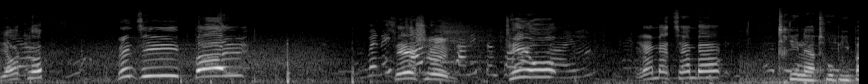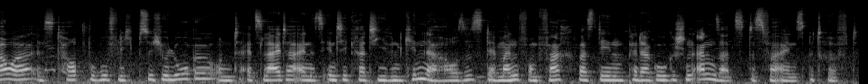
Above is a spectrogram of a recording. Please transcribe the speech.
Jakob? Vinci, Ball! Wenn ich Sehr kann, schön. Kann ich dann Theo. Ramazamba! Trainer Tobi Bauer ist hauptberuflich Psychologe und als Leiter eines integrativen Kinderhauses der Mann vom Fach, was den pädagogischen Ansatz des Vereins betrifft.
